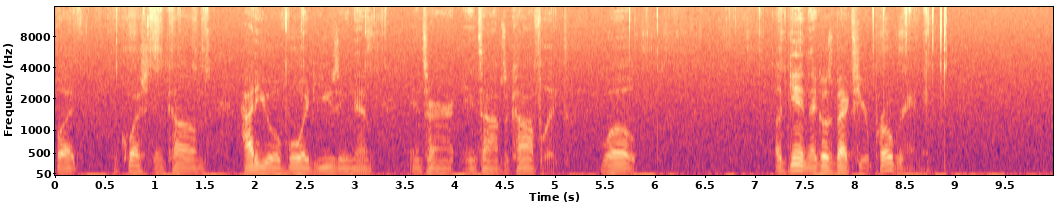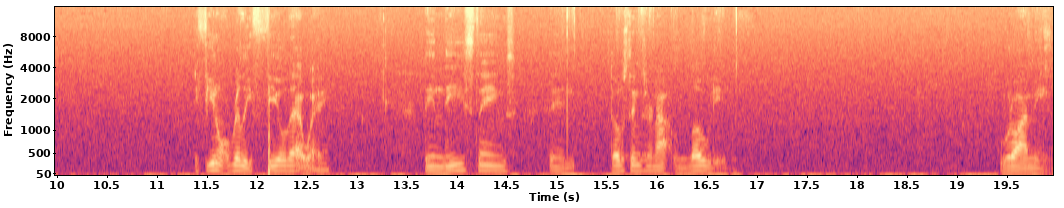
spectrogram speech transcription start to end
But the question comes: How do you avoid using them in turn in times of conflict? Well, again, that goes back to your programming. If you don't really feel that way, then these things, then those things are not loaded. What do I mean?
